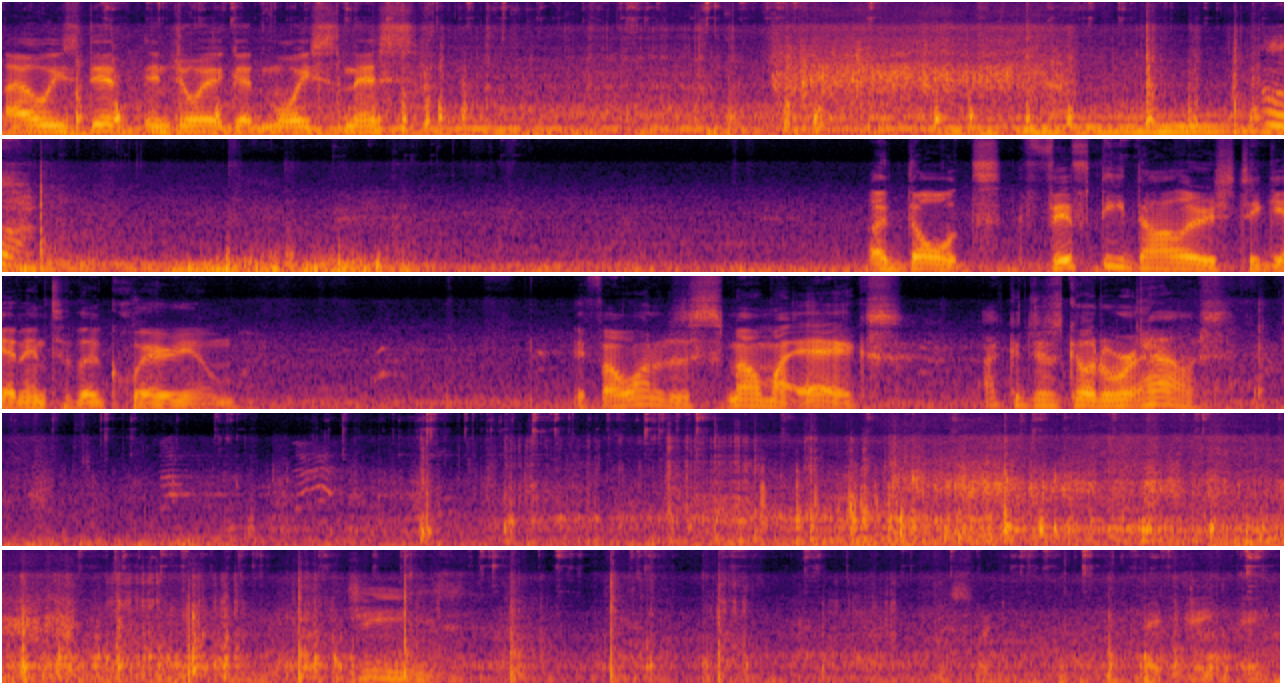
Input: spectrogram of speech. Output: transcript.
I always did enjoy a good moistness. Adults, $50 to get into the aquarium. If I wanted to smell my eggs, I could just go to her house. Jeez. This way. Hey, hey, hey.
